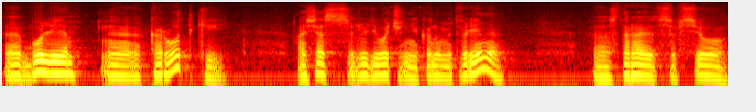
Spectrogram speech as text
более короткий, а сейчас люди очень экономят время, стараются все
